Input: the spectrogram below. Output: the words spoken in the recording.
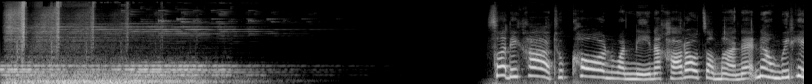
สวัสดีค่ะทุกคนวันนี้นะคะ เราจะมาแนะนำวิธี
